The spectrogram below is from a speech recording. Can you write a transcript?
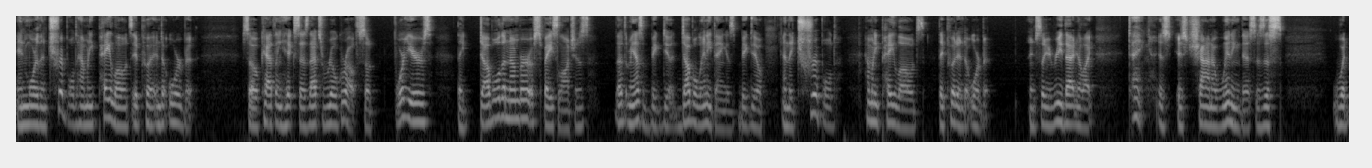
and more than tripled how many payloads it put into orbit. So Kathleen Hicks says that's real growth. So four years, they double the number of space launches. That I mean that's a big deal. Double anything is a big deal. And they tripled how many payloads they put into orbit. And so you read that and you're like, dang, is is China winning this? Is this what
